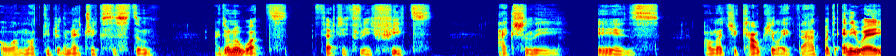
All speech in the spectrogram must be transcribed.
Oh, I'm not good with the metric system. I don't know what 33 feet actually is. I'll let you calculate that. But anyway,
